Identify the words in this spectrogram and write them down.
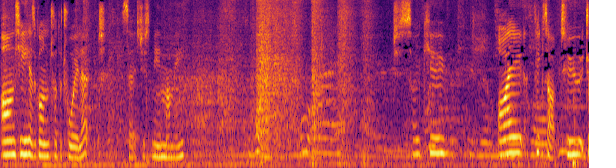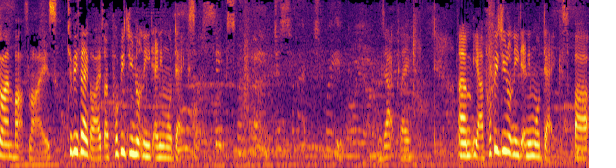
Auntie has gone to the toilet, so it's just me and Mummy. Just so cute. I picked up two giant butterflies. To be fair, guys, I probably do not need any more decks. Exactly. Um, yeah, I probably do not need any more decks, but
